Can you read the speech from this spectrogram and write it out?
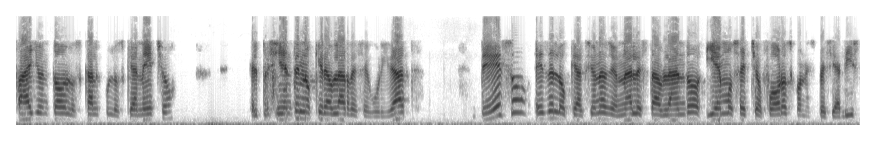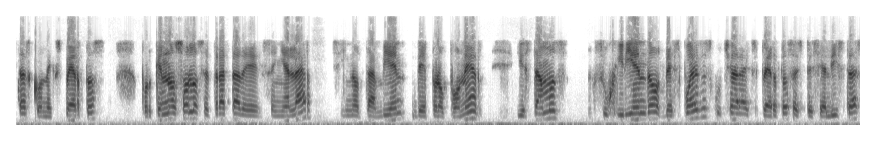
fallo en todos los cálculos que han hecho. El presidente no quiere hablar de seguridad, de eso es de lo que Acción Nacional está hablando y hemos hecho foros con especialistas, con expertos, porque no solo se trata de señalar, sino también de proponer. Y estamos sugiriendo, después de escuchar a expertos, a especialistas,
